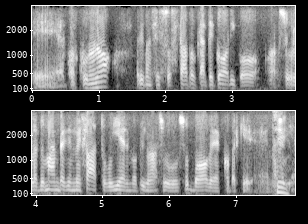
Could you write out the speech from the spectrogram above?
eh, qualcuno no. Prima se sono stato categorico eh, sulla domanda che mi hai fatto Guglielmo prima su, su Bove, ecco perché eh, sì, eh,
